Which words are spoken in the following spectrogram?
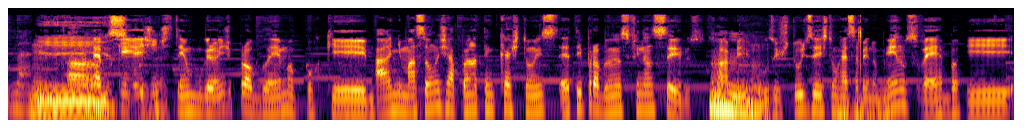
né? Isso, É porque a gente tem um grande problema, porque a animação no Japão ela tem questões, é, tem problemas financeiros, sabe? Uhum. Os estúdios eles estão recebendo menos verba e,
